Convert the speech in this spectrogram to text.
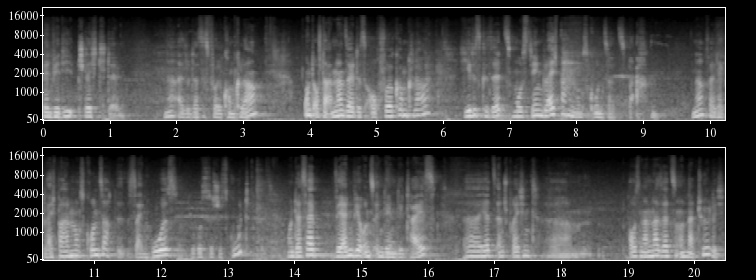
wenn wir die schlecht stellen. Ne? Also das ist vollkommen klar. Und auf der anderen Seite ist auch vollkommen klar, jedes Gesetz muss den Gleichbehandlungsgrundsatz beachten. Ne? Weil der Gleichbehandlungsgrundsatz ist ein hohes juristisches Gut. Und deshalb werden wir uns in den Details äh, jetzt entsprechend ähm, auseinandersetzen. Und natürlich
